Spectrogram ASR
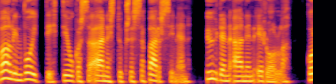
Vaalin voitti tiukassa äänestyksessä Pärssinen yhden äänen erolla 36-35.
